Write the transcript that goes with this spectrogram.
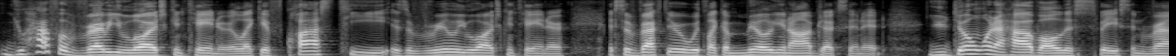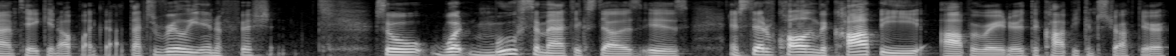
you have a very large container, like if class T is a really large container, it's a vector with like a million objects in it, you don't want to have all this space in RAM taken up like that. That's really inefficient. So what move semantics does is instead of calling the copy operator, the copy constructor,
